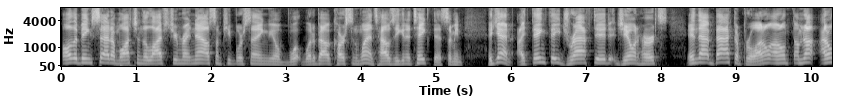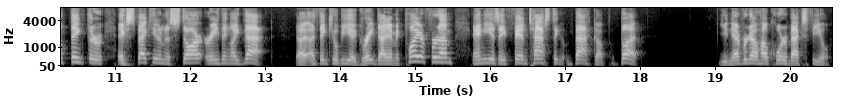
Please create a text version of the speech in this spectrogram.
all that being said, I'm watching the live stream right now. Some people are saying, you know, what what about Carson Wentz? How's he gonna take this? I mean, again, I think they drafted Jalen Hurts in that backup role. I don't I don't I'm not I don't think they're expecting him to start or anything like that. I, I think he'll be a great dynamic player for them, and he is a fantastic backup. But you never know how quarterbacks feel.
